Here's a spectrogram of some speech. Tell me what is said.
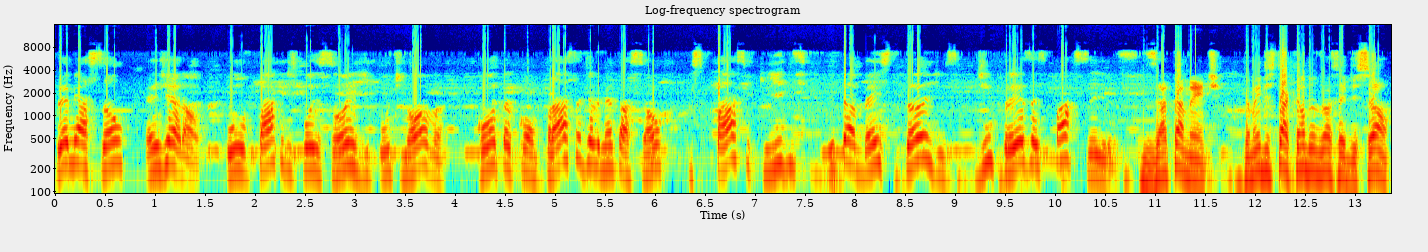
premiação em geral. O Parque de Exposições de Ponte Nova conta com praça de alimentação, espaço kids e também estandes de empresas parceiras. Exatamente. Também destacamos na nossa edição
